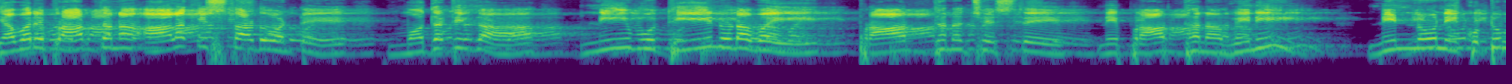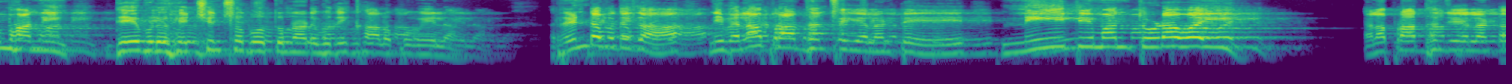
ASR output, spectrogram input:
ఎవరి ప్రార్థన ఆలకిస్తాడు అంటే మొదటిగా నీవు దీనుడవై ప్రార్థన చేస్తే నీ ప్రార్థన విని నిన్ను నీ కుటుంబాన్ని దేవుడు హెచ్చించబోతున్నాడు ఉదయకాలపు వేళ. రెండవదిగా నీవెలా ప్రార్థన చేయాలంటే నీతిమంతుడవై ఎలా ప్రార్థన చేయాలంట?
